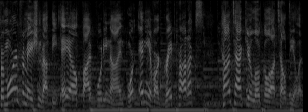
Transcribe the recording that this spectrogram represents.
For more information about the AL549 or any of our great products, contact your local Autel dealer.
